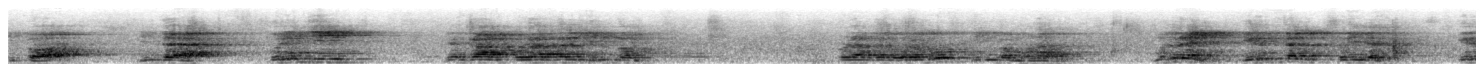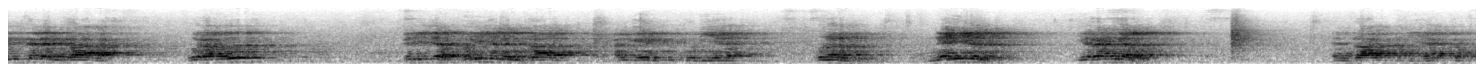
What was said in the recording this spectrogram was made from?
இப்போ இந்த குறிஞ்சி என்றால் புணர்தல் இன்பம். புணர்தல் உறவு இன்பம் உணவு முல்லை இருத்தல் புரிதல். இருத்தல் என்றால் உறவு பெரித புரிதல் என்றால் அங்கே இருக்கக்கூடிய உணர்வு. நெய்தல் இரங்கல். என்றால் அது ஏக்கம்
